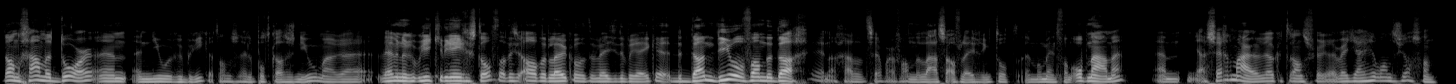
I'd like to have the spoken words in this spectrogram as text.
Dan gaan we door. ehm, een nieuwe rubriek. Althans, de hele podcast is nieuw. Maar eh, we hebben een rubriekje erin gestopt. Dat is altijd leuk om het een beetje te breken. De done deal van de dag. En dan gaat het zeg maar van de laatste aflevering tot een moment van opname. Ehm, ja, zeg het maar. Welke transfer werd jij heel enthousiast van?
